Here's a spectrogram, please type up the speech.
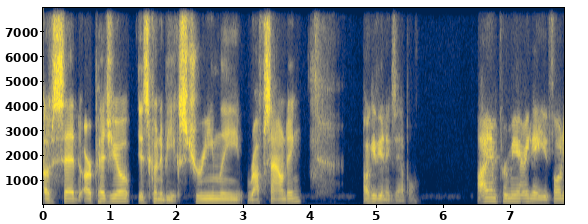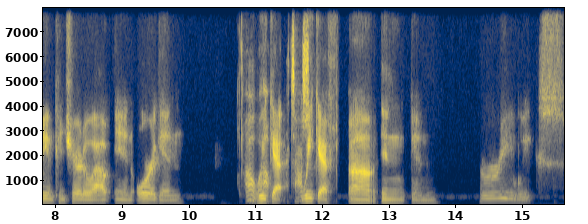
of said arpeggio is going to be extremely rough sounding. I'll give you an example. I am premiering a euphonium concerto out in Oregon oh, wow. week at that's awesome. week after uh in in three weeks.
